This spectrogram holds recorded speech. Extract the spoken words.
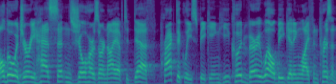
Although a jury has sentenced Dzhokhar Tsarnaev to death, practically speaking, he could very well be getting life in prison.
